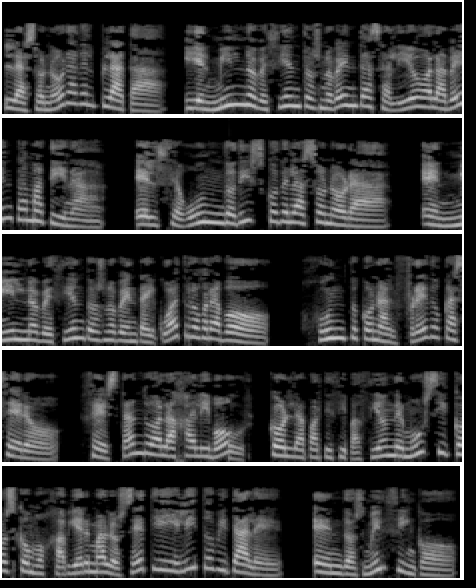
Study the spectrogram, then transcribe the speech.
La Sonora del Plata, y en 1990 salió a la venta Matina, el segundo disco de La Sonora. En 1994 grabó, junto con Alfredo Casero, Gestando a la Halibour, con la participación de músicos como Javier Malosetti y Lito Vitale. En 2005,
